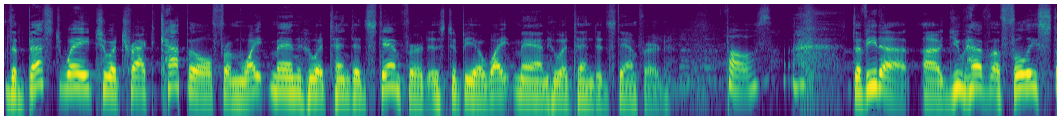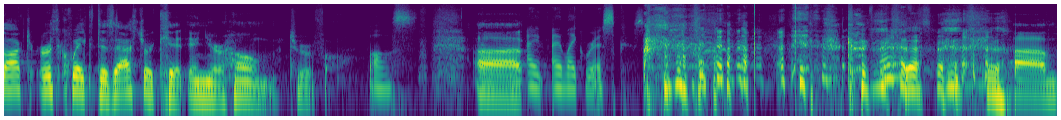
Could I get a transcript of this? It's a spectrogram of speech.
the best way to attract capital from white men who attended Stanford is to be a white man who attended Stanford. False. Davida, uh, you have a fully stocked earthquake disaster kit in your home. True or false? False. Uh, I, I, like risk. um,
